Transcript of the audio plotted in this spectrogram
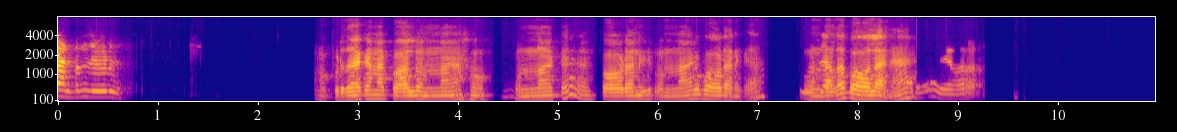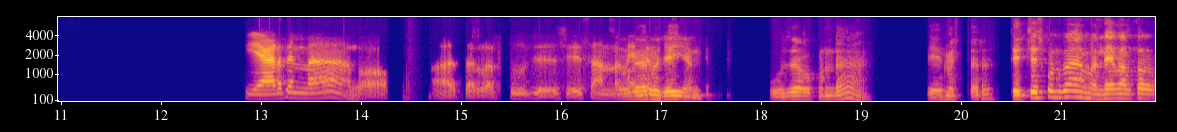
అంటుంది చూడు. అప్పటిదాకా నా కాళ్ళు ఉన్నా ఉన్నాక పోవడానికి ఉన్నాక పోవడానికా? ఉండాలా? పోవాలానా? ఏడ తిన్నా తర్వాత పూజ చేసి. జై అంట. పూజ అవ్వకుండా ఏమిస్తారు? తెచ్చేసుకుంటా మళ్ళీ ఏం వెళ్తావు?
